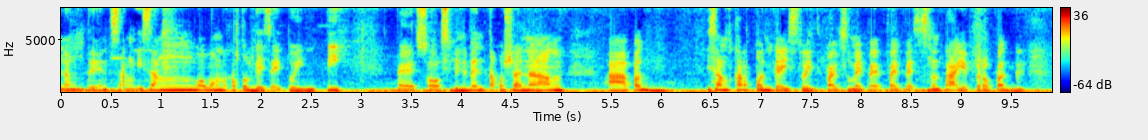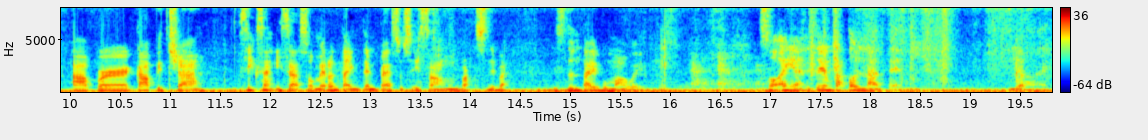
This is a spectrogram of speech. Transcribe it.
lang din. Ang isang wawang nakatol guys ay 20 pesos. Binibenta ko siya ng ah, pag isang karton guys 25 so may pe- 5 pesos lang tayo pero pag ah, per capita siya 6 ang isa so meron tayong 10 pesos sa isang box di ba is doon tayo bumawi so ayan ito yung katol natin yan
